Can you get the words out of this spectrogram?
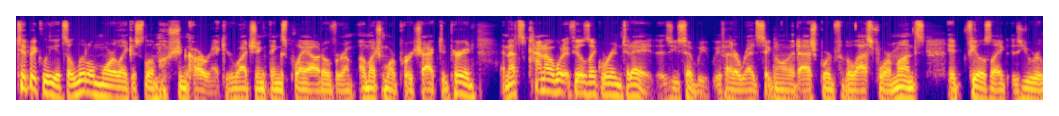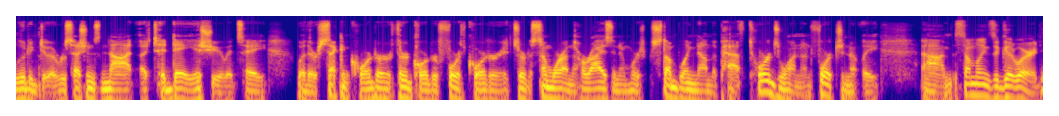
Typically, it's a little more like a slow motion car wreck. You're watching things play out over a, a much more protracted period, and that's kind of what it feels like we're in today. As you said, we, we've had a red signal on the dashboard for the last four months. It feels like, as you were alluding to, a recession's not a today issue. It's a whether second quarter, third quarter, fourth quarter. It's sort of somewhere on the horizon, and we're stumbling down the path towards one. Unfortunately, um, stumbling's a good word.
